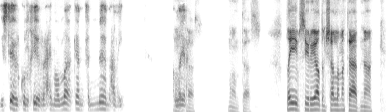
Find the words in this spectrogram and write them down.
يستاهل كل خير رحمه الله كان فنان عظيم. الله يرحمه. ممتاز ممتاز. طيب سي رياض إن شاء الله ما تعبناك.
